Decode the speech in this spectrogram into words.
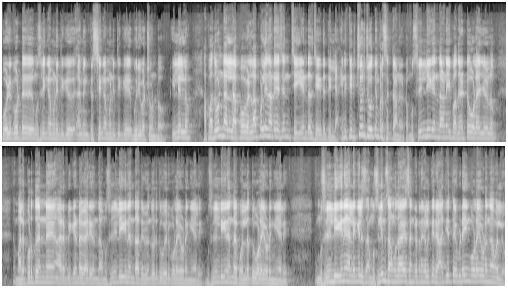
കോഴിക്കോട്ട് മുസ്ലിം കമ്മ്യൂണിറ്റിക്ക് ഐ മീൻ ക്രിസ്ത്യൻ കമ്മ്യൂണിറ്റിക്ക് ഭൂരിപക്ഷം ഉണ്ടോ ഇല്ലല്ലോ. അപ്പോൾ അതുകൊണ്ടല്ല അപ്പോൾ വെള്ളാപ്പള്ളി നടേശൻ ചെയ്യേണ്ടത് ചെയ്തിട്ടില്ല. ഇനി തിരിച്ചൊരു ചോദ്യം പ്രസക്തമാണ് കേട്ടോ. മുസ്ലിം ലീഗ് എന്താണ് ഈ പതിനെട്ട് കോളേജുകളും മലപ്പുറത്ത് തന്നെ ആരംഭിക്കേണ്ട കാര്യം എന്താ? മുസ്ലിം ലീഗിന് എന്താ? തിരുവനന്തപുരത്ത് പോയി ഒരു കോളേജ് തുടങ്ങിയാൽ മുസ്ലിം ലീഗിന് എന്താ കൊല്ലത്ത് കോളേജ് തുടങ്ങിയാൽ മുസ്ലിം ലീഗിന് അല്ലെങ്കിൽ മുസ്ലിം സമുദായ സംഘടനകൾക്ക് രാജ്യത്ത് എവിടെയും കോളേജ് തുടങ്ങാമല്ലോ.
